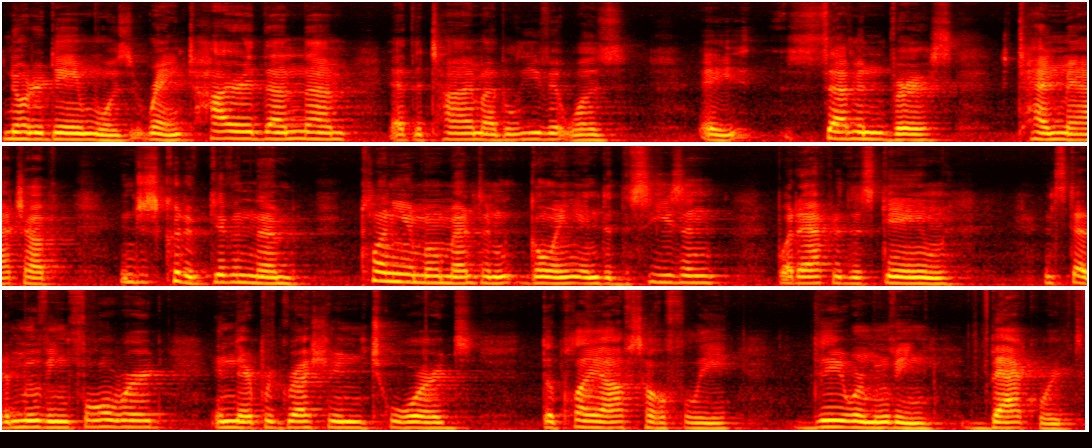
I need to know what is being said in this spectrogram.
Notre Dame was ranked higher than them at the time. I believe it was a seven versus ten matchup, and just could have given them plenty of momentum going into the season, but after this game, instead of moving forward in their progression towards the playoffs, hopefully, they were moving backwards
